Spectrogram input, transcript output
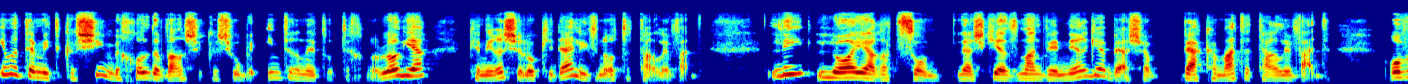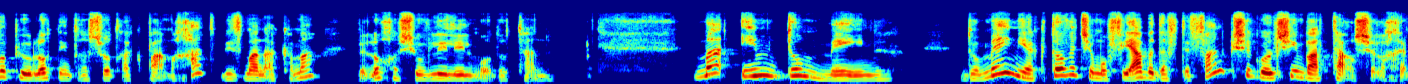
אם אתם מתקשים בכל דבר שקשור באינטרנט או טכנולוגיה, כנראה שלא כדאי לבנות אתר לבד. לי לא היה רצון להשקיע זמן ואנרגיה בהקמת אתר לבד. רוב הפעולות נדרשות רק פעם אחת בזמן ההקמה, ולא חשוב לי ללמוד אותן. מה עם דומיין? דומיין היא הכתובת שמופיעה בדפדפן כשגולשים באתר שלכם.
